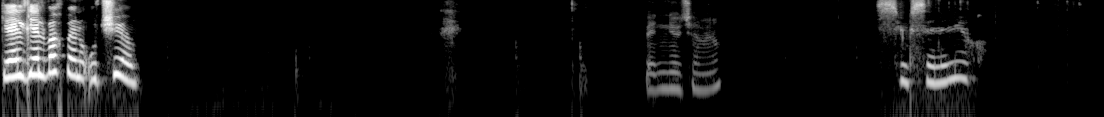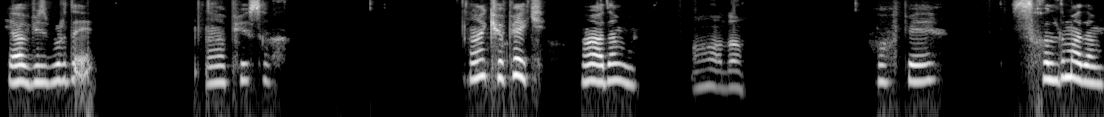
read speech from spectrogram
Gel gel bak ben uçuyorum. Ben niye uçamıyorum? Çünkü senin yok. Ya biz burada ne yapıyorsak. Ha köpek. Ha adam var. Aha adam. Oh be. Sıkıldım adam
